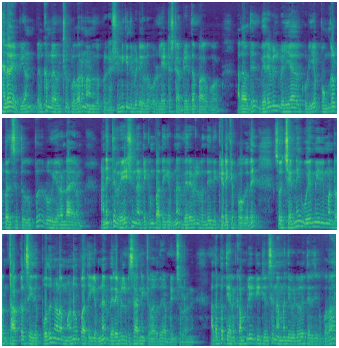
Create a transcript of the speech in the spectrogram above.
Hello everyone welcome level two clever நான் உங்கள் பிரகாஷ். இன்றைக்கி இந்த வீடியோவில் ஒரு லேட்டஸ்ட் அப்டேட் தான் பார்க்க போகிறோம் அதாவது விரைவில் வெளியாகக்கூடிய பொங்கல் பரிசு தொகுப்பு ரூ இரண்டாயிரம். அனைத்து ரேஷன் அட்டைக்கும் பார்த்தீங்க அப்படின்னா விரைவில் வந்து இது கிடைக்க போகுது. ஸோ சென்னை உயர்நீதிமன்றம் தாக்கல் செய்த பொதுநல மனு பார்த்தீங்க அப்படின்னா விரைவில் விசாரணைக்கு வருது அப்படின்னு சொல்கிறாங்க அதை பற்றியான கம்ப்ளீட் டீட்டெயில்ஸை நம்ம இந்த வீடியோவில் தெரிஞ்சுக்க போகிறோம்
